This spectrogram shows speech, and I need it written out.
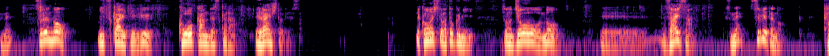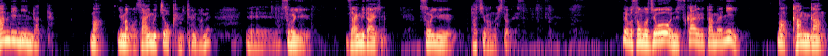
ね。それの、に仕えている高官ですから、偉い人です。で、この人は特に、その女王の、えー、財産ですね。すべての管理人だった。まあ、今の財務長官みたいなね、えー、そういう財務大臣、そういう立場の人です。でもその女王に仕えるために、まあ、宦官、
